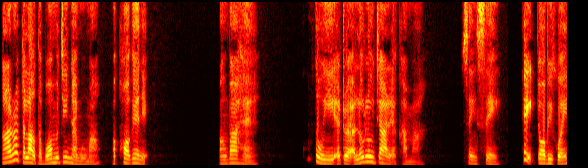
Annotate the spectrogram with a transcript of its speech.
ငါတော့တလောက်သဘောမကြီးနိုင်ဘူးမောင်မခေါ်ခဲ့နဲ့မောင်ဘဟန်ကုသိုလ်ကြီးအတွက်အလုပ်လုပ်ကြတဲ့အခါမှာစိမ့်စိမ့်ဟေ့တော်ပြီကွယ်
